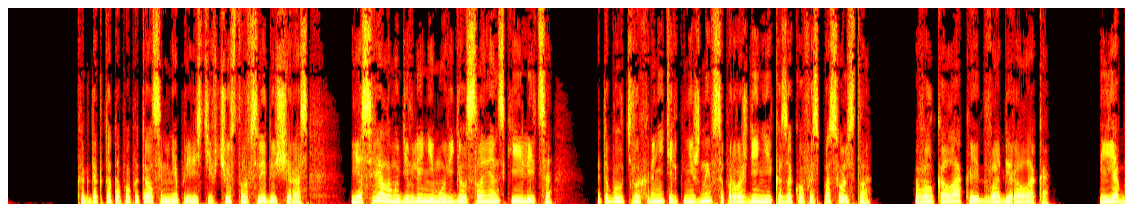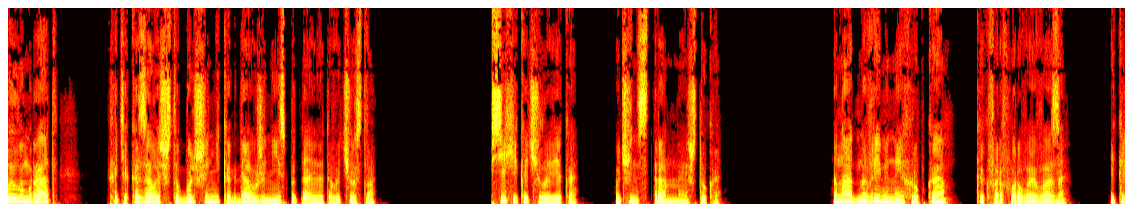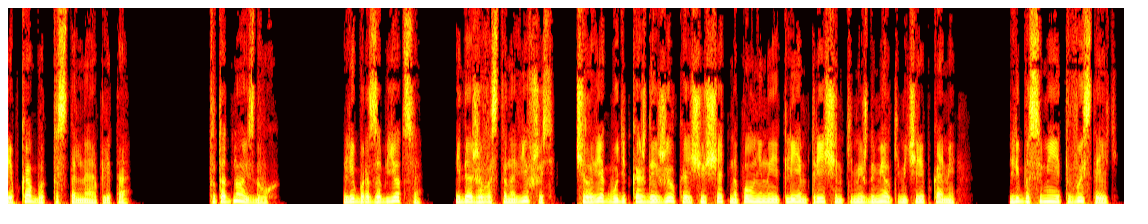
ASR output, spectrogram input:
Когда кто-то попытался меня привести в чувство в следующий раз, я с вялым удивлением увидел славянские лица. Это был телохранитель княжны в сопровождении казаков из посольства, волколака и два биролака. И я был им рад, хотя казалось, что больше никогда уже не испытаю этого чувства. Психика человека — очень странная штука. Она одновременно и хрупка, как фарфоровая ваза, и крепка, будто стальная плита. Тут одно из двух. Либо разобьется, и даже восстановившись, человек будет каждой жилкой ощущать наполненные клеем трещинки между мелкими черепками, либо сумеет выстоять,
